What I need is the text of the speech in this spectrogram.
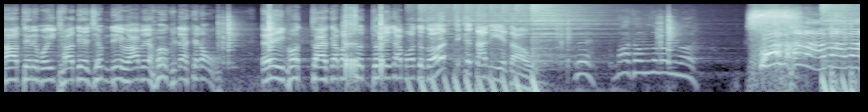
হাতের বইটা দিয়ে যেমনি ভাবে হোক না কেন এই ভত্তাকে আমার চোদ্দ টিকা মতো ঘর থেকে তাড়িয়ে দাও। মাথা মতো বাড়ি মার। ও বাবা বাবা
